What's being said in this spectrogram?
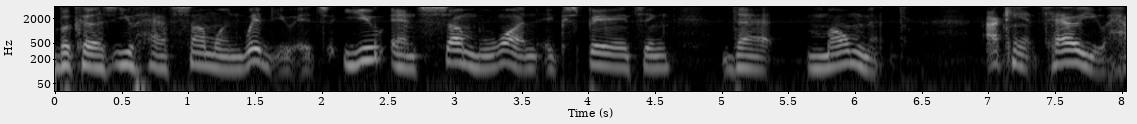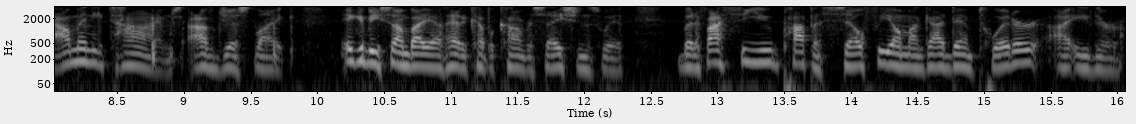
because you have someone with you. It's you and someone experiencing that moment. I can't tell you how many times I've just like it could be somebody I've had a couple conversations with, but if I see you pop a selfie on my goddamn Twitter, I either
